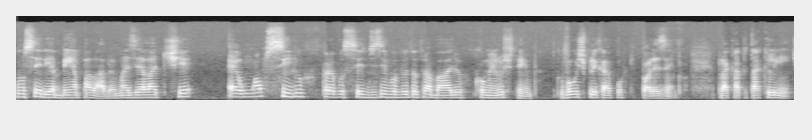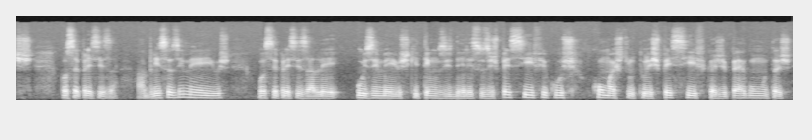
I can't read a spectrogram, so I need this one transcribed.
não seria bem a palavra, mas ela te é um auxílio para você desenvolver o seu trabalho com menos tempo. Vou explicar por quê. Por exemplo, para captar clientes, você precisa abrir seus e-mails, você precisa ler os e-mails que têm uns endereços específicos, com uma estrutura específica de perguntas,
